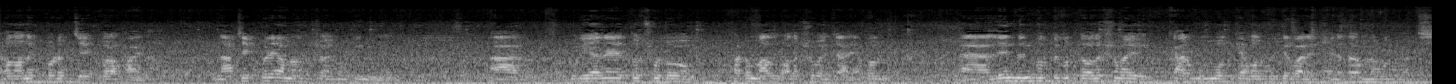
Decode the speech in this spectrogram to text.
এখন অনেক প্রোডাক্ট চেক করা হয় না না চেক করে আমরা অনেক সময় বুকিং নিই। আর কুরিয়ারে তো ছোট খাটো মাল অনেক সময় যায় এখন লেনদেন করতে করতে অনেক সময় কার মন কেমন হইতে পারে সেটা তো আমরা বলতে পারছি।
